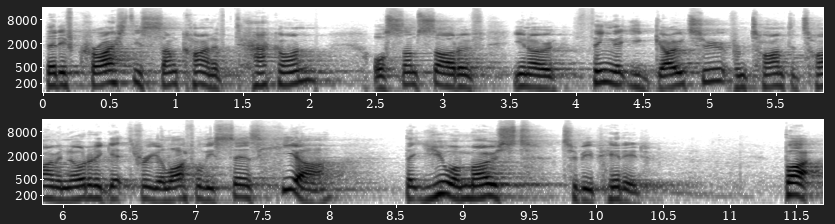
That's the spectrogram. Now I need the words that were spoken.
that if Christ is some kind of tack on or some sort of, you know, thing that you go to from time to time in order to get through your life, well, he says here that you are most to be pitied. But,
